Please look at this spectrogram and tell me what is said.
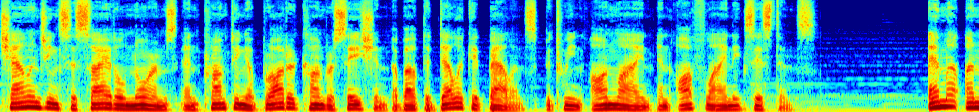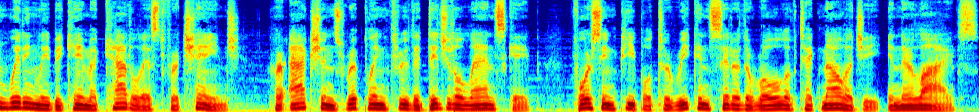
challenging societal norms and prompting a broader conversation about the delicate balance between online and offline existence. Emma unwittingly became a catalyst for change, her actions rippling through the digital landscape, forcing people to reconsider the role of technology in their lives.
